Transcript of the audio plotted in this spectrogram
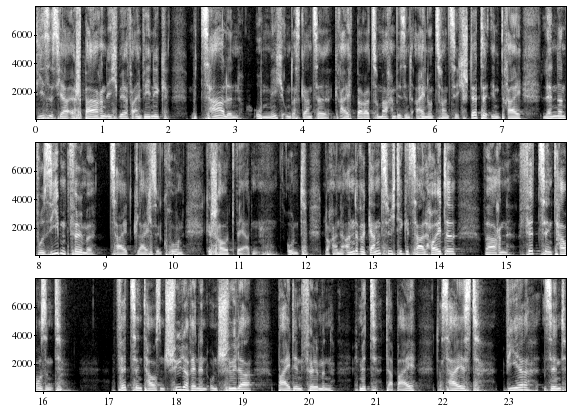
dieses Jahr ersparen. Ich werfe ein wenig mit Zahlen um mich, um das Ganze greifbarer zu machen. Wir sind 21 Städte in drei Ländern, wo sieben Filme zeitgleich synchron geschaut werden. Und noch eine andere ganz wichtige Zahl. Heute waren 14.000 14.000 Schülerinnen und Schüler bei den Filmen mit dabei. Das heißt, wir sind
